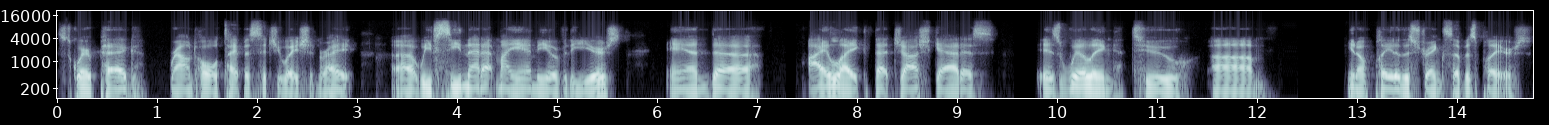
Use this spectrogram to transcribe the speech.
square peg, round hole type of situation, right? Uh, we've seen that at Miami over the years. And uh, I like that Josh Gattis is willing to, um, you know, play to the strengths of his players.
